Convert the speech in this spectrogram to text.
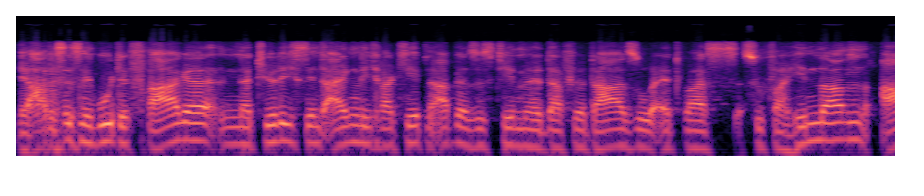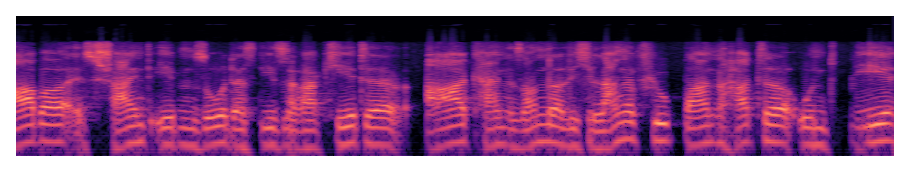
Ja, das ist eine gute Frage. Natürlich sind eigentlich Raketenabwehrsysteme dafür da, so etwas zu verhindern. Aber es scheint eben so, dass diese Rakete A keine sonderlich lange Flugbahn hatte und B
